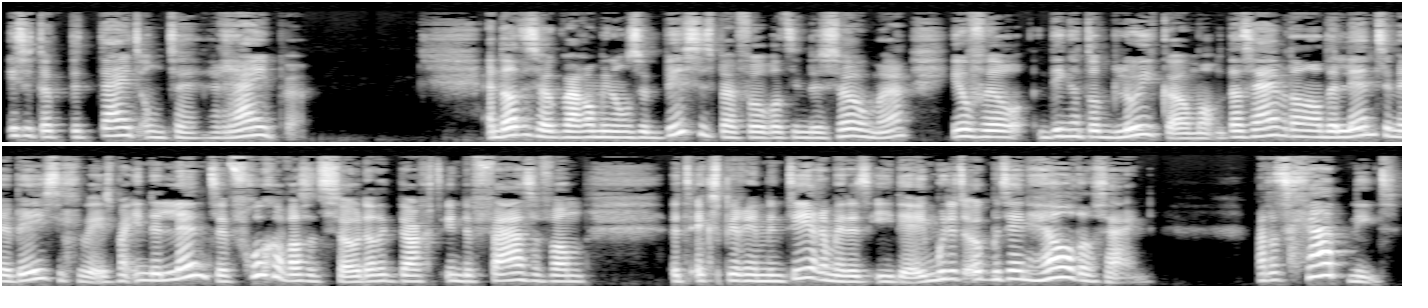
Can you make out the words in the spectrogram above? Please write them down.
is het ook de tijd om te rijpen. En dat is ook waarom in onze business bijvoorbeeld in de zomer heel veel dingen tot bloei komen. Daar zijn we dan al de lente mee bezig geweest. Maar in de lente, vroeger was het zo dat ik dacht in de fase van het experimenteren met het idee, moet het ook meteen helder zijn. Maar dat gaat niet.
